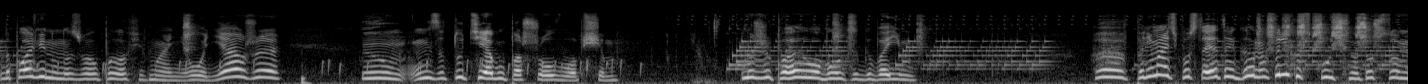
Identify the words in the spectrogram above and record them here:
наполовину назвал профи в мане. Ой, я уже э, за ту тему пошел, в общем. Мы же по Roblox говорим. Понимаете, просто эта игра настолько скучна, то что,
